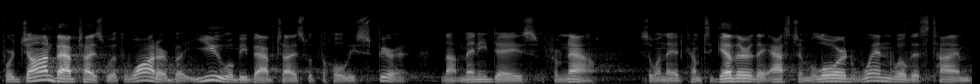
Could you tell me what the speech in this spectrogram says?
For John baptized with water, but you will be baptized with the Holy Spirit not many days from now. So when they had come together, they asked him, Lord, when will this time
